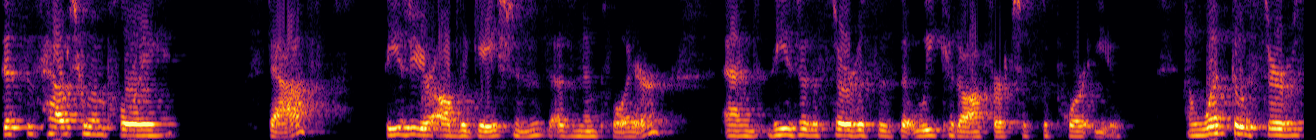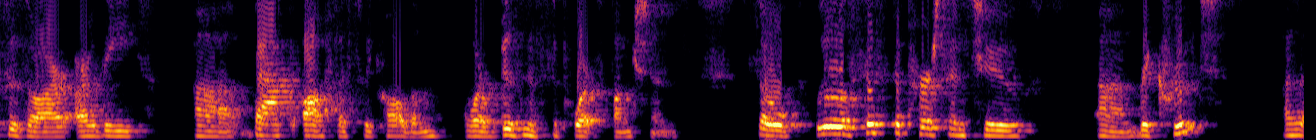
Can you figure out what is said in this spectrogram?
This is how to employ staff. These are your obligations as an employer, and these are the services that we could offer to support you. And what those services are are the uh, back office, we call them, or business support functions. So we will assist the person to um, recruit uh,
